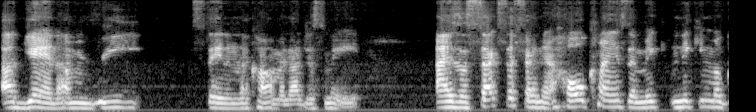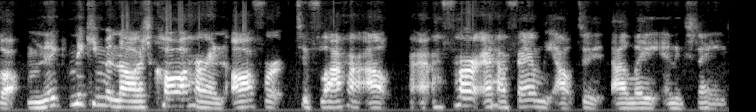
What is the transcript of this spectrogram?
again, I'm restating the comment I just made. As a sex offender, Hough claims that Nicki, Nicki Minaj called her and offered to fly her out her and her family out to LA in exchange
